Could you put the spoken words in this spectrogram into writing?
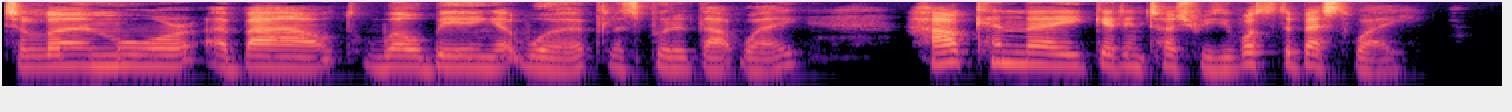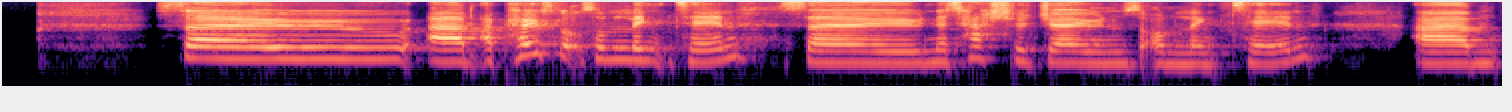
to learn more about well-being at work, let's put it that way, how can they get in touch with you? What's the best way? So um, I post lots on LinkedIn. So Natasha Jones on LinkedIn. Um,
